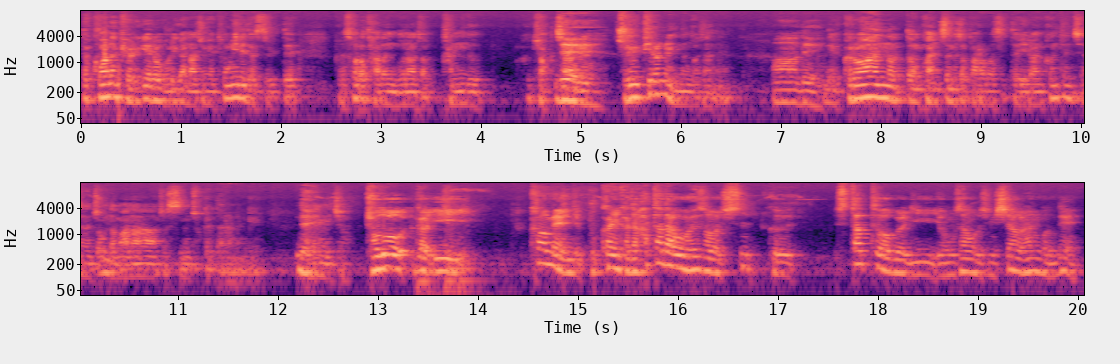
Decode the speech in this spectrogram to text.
또 그와는 별개로 우리가 나중에 통일이 됐을 때 서로 다른 문화적 간극 그 격차를 네. 줄일 필요는 있는 거잖아요 아, 네. 네, 그러한 어떤 관점에서 바라봤을 때 이러한 컨텐츠는 좀 더 많아졌으면 좋겠다라는 게 네. 바람이죠. 저도, 그니까 이, 처음에 이제 북한이 가장 핫하다고 해서 시, 그, 스타트업을 이 영상으로 지금 시작을 하는 건데,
